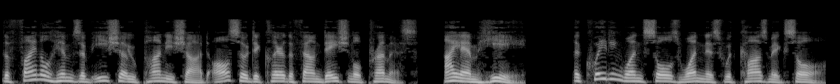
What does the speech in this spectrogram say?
The final hymns of Isha Upanishad also declare the foundational premise, I am He, equating one soul's oneness with cosmic soul.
